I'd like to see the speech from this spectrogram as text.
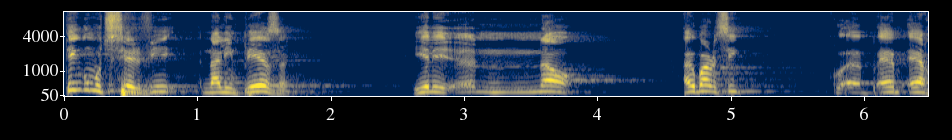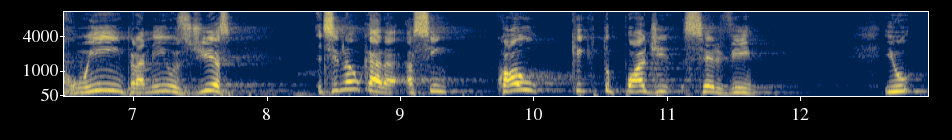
tem como te servir na limpeza? E ele, eh, não. Aí o Barba disse: é, é ruim para mim os dias. Ele disse, não, cara, assim, qual, o que que tu pode servir? E o,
